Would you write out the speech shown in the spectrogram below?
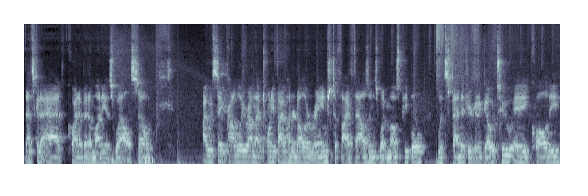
that's going to add quite a bit of money as well. So I would say probably around that $2,500 range to 5,000 is what most people would spend if you're going to go to a quality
